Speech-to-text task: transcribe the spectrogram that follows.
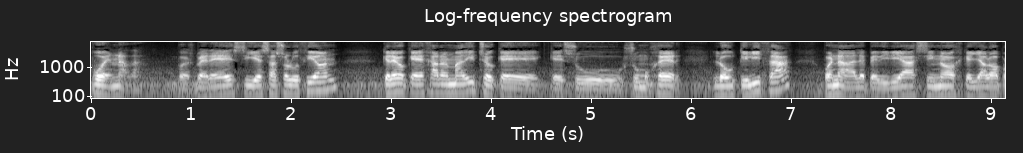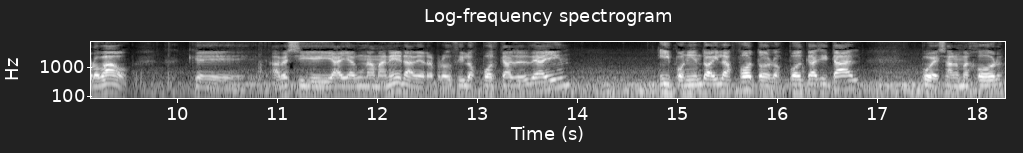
pues nada, pues veré si esa solución creo que Harold me ha dicho que, que su, su, mujer lo utiliza, pues nada, le pediría, si no es que ya lo ha probado, que a ver si hay alguna manera de reproducir los podcasts desde ahí, y poniendo ahí las fotos, los podcasts y tal, pues a lo mejor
